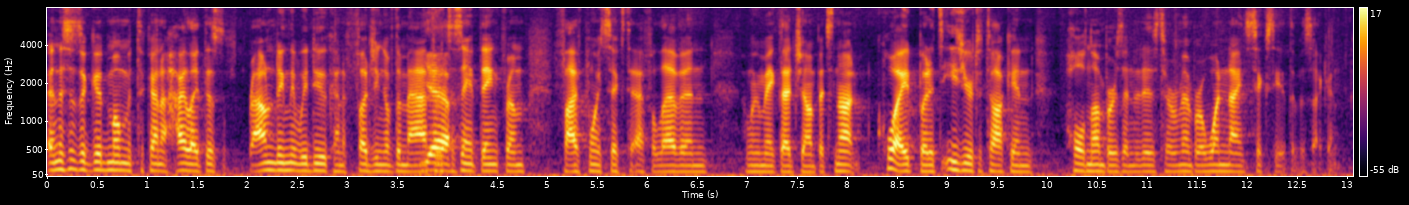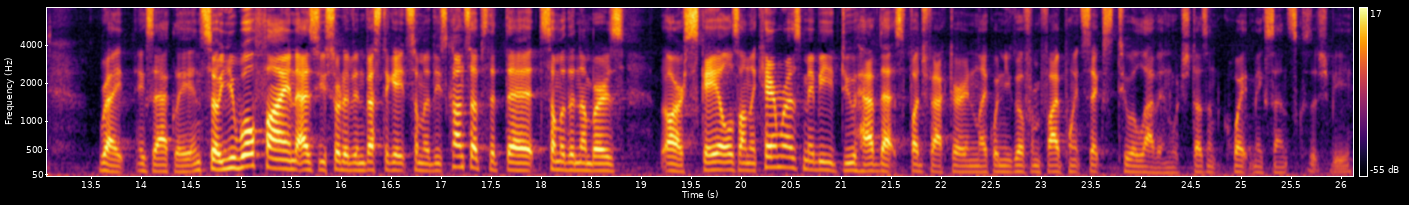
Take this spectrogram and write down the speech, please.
And this is a good moment to kind of highlight this rounding that we do, kind of fudging of the math. Yeah. It's the same thing from 5.6 to F11, and we make that jump. It's not quite, but it's easier to talk in whole numbers than it is to remember a 1 960th of a second. Right, exactly. And so you will find as you sort of investigate some of these concepts that, that some of the numbers are scales on the cameras maybe do have that fudge factor and like when you go from 5.6 to 11, which doesn't quite make sense because it should be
